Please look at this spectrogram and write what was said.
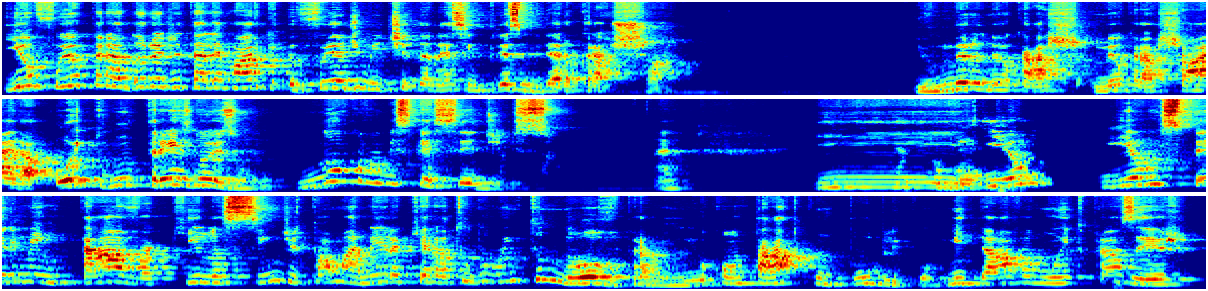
E eu fui operadora de telemarketing, eu fui admitida nessa empresa, me deram crachá. E o número do meu crachá, meu crachá era 81321. Nunca vou me esquecer disso. Né? E, e eu e eu experimentava aquilo assim de tal maneira que era tudo muito novo para mim. O contato com o público me dava muito prazer.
